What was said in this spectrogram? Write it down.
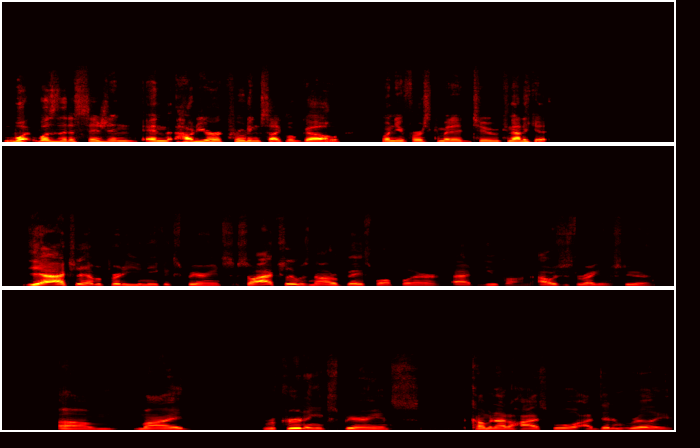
what was the decision, and how did your recruiting cycle go when you first committed to Connecticut? Yeah, I actually have a pretty unique experience. So I actually was not a baseball player at UConn. I was just a regular student. Um, my recruiting experience coming out of high school, I didn't really,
